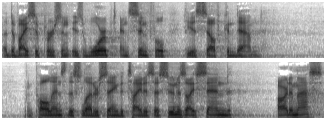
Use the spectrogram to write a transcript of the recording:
a divisive person, is warped and sinful. He is self condemned. And Paul ends this letter saying to Titus, As soon as I send Artemas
